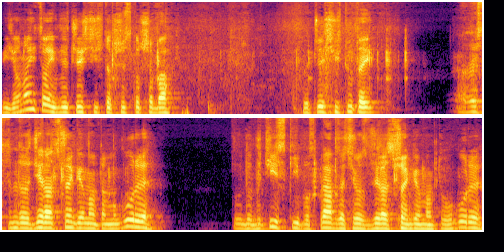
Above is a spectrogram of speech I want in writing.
widział. No i co, i wyczyścić to wszystko trzeba. Wyczyścić tutaj. Jestem rozdzielacz sprzęgłem, mam tam u góry. Tu do wyciski, posprawdzać, rozdzielacz sprzęgłem mam tu u góry.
